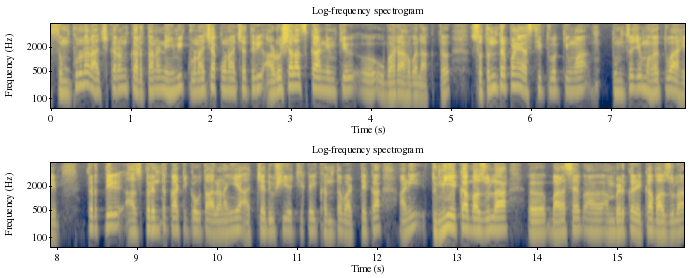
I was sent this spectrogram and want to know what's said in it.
संपूर्ण राजकारण करताना नेहमी कुणाच्या कुणाच्या तरी आडोशालाच का नेमके उभं राहावं लागतं? स्वतंत्रपणे अस्तित्व किंवा तुमचं जे महत्त्व आहे तर ते आजपर्यंत का टिकवता आलं नाही आजच्या दिवशी याची काही खंत वाटते का? आणि तुम्ही एका बाजूला बाळासाहेब आंबेडकर एका बाजूला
